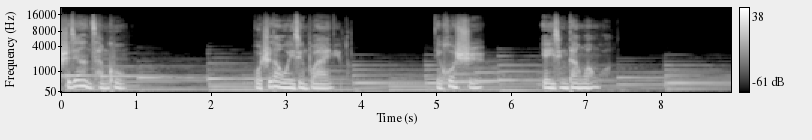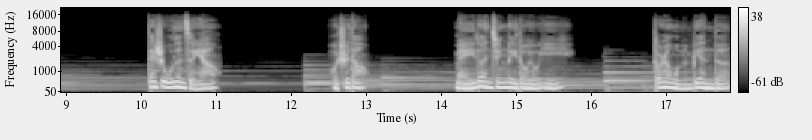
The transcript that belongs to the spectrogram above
时间很残酷，我知道我已经不爱你了，你或许也已经淡忘我了。但是无论怎样，我知道每一段经历都有意义，都让我们变得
